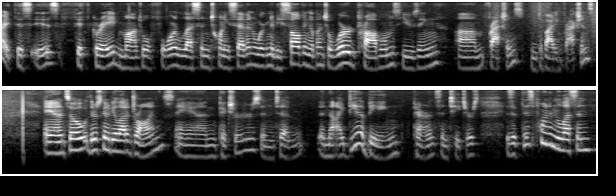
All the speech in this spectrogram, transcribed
All right, this is fifth grade, module four, lesson 27. We're going to be solving a bunch of word problems using um, fractions, and dividing fractions. And so there's going to be a lot of drawings and pictures, and, to, and the idea being, parents and teachers, is at this point in the lesson,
